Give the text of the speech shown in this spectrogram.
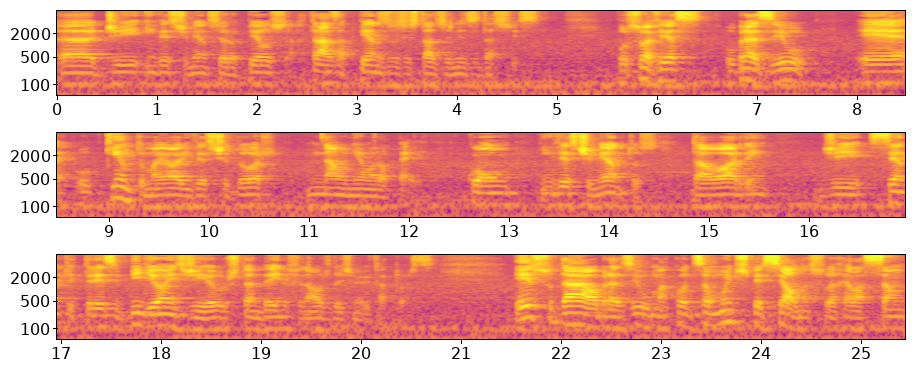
eh, de investimentos europeus, atrás apenas dos Estados Unidos e da Suíça. Por sua vez, o Brasil é o quinto maior investidor na União Europeia, com investimentos da ordem de 113 bilhões de euros também no final de 2014. Isso dá ao Brasil uma condição muito especial na sua relação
